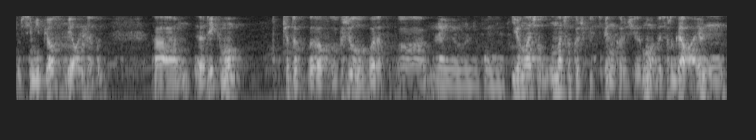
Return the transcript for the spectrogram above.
у семьи пес белый такой. Рик, ну, что-то э, вжил в этот, э, Бля, я уже не помню. и он начал, он начал, короче, постепенно, короче, ну, то есть разговаривать. Мгм.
